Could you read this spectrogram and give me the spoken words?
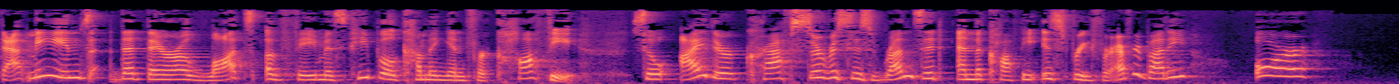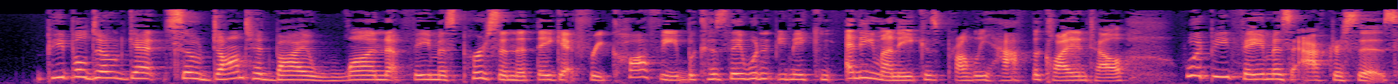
That means that there are lots of famous people coming in for coffee. So either craft services runs it and the coffee is free for everybody, or people don't get so daunted by one famous person that they get free coffee because they wouldn't be making any money because probably half the clientele would be famous actresses.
